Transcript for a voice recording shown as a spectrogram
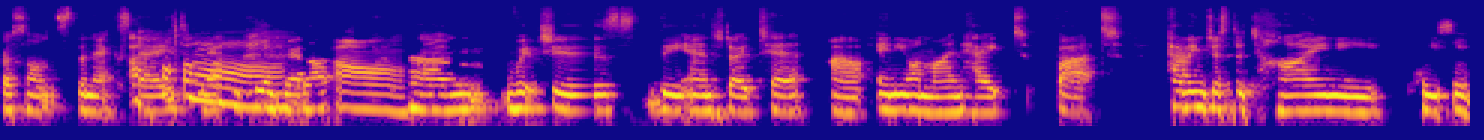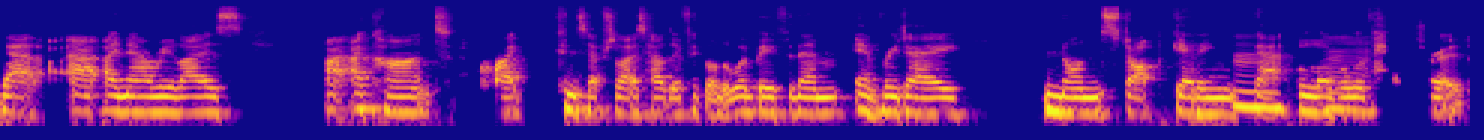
croissants the next day oh. to make me feel better, oh. um, which is the antidote to uh, any online hate. But having just a tiny piece of that, I, I now realize I, I can't quite conceptualize how difficult it would be for them every day non-stop getting mm, that level mm. of hatred.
